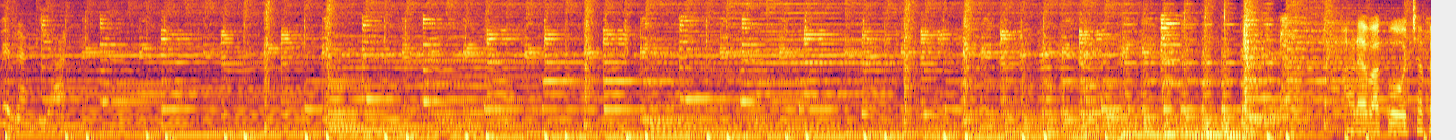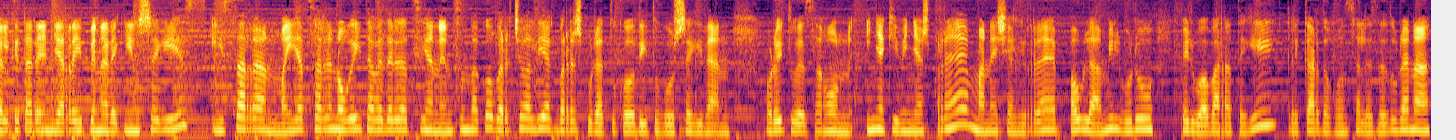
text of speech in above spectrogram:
de guerra. Arabako txapelketaren jarraipenarekin segiz, izarran maiatzaren hogeita bederatzean entzundako bertsoaldiak berreskuratuko ditugu segidan. Oroitu ezagun Iñaki Binaspre, Manexa Agirre, Paula Amilburu, Peru Abarrategi, Ricardo González de Durana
